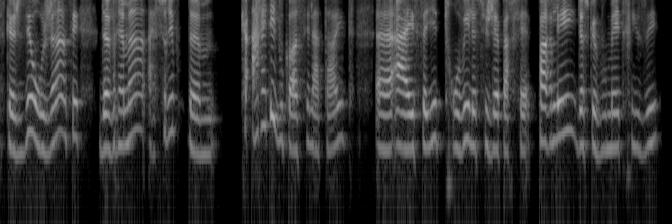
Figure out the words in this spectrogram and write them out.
Ce que je dis aux gens, de vraiment, assurez-vous de. Arrêtez de vous casser la tête euh, à essayer de trouver le sujet parfait. Parlez de ce que vous maîtrisez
